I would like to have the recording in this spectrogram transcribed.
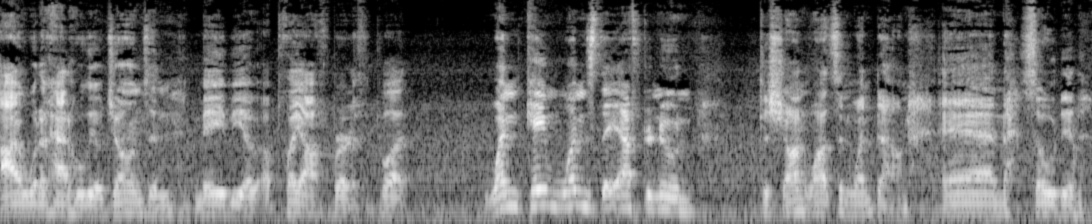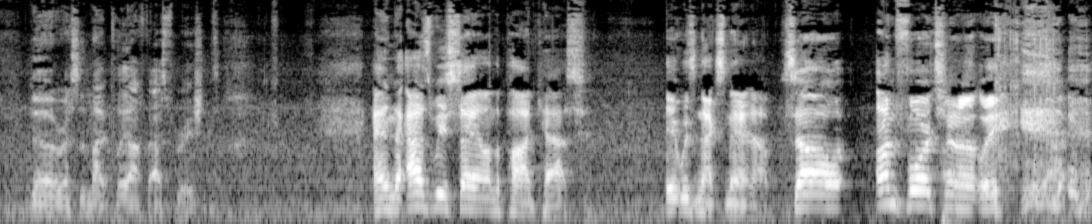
I would have had Julio Jones and maybe a, a playoff berth. But when came Wednesday afternoon, Deshaun Watson went down, and so did the rest of my playoff aspirations. And as we say on the podcast, it was next man up. So, unfortunately,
